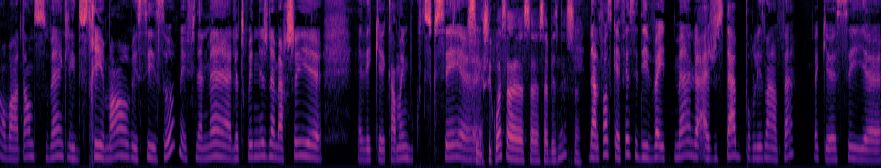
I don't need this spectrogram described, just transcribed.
On va entendre souvent que l'industrie est morte et c'est ça, mais finalement, elle a trouvé une niche de marché avec quand même beaucoup de succès. c'est quoi sa, sa, sa, business? Dans le fond, ce qu'elle fait, c'est des vêtements là, ajustables pour les enfants. Fait que c'est euh,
